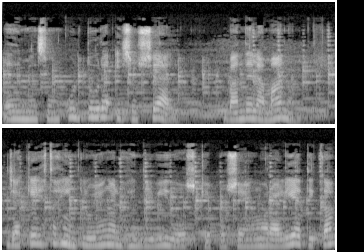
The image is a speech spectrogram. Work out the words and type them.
La dimensión cultura y social van de la mano, ya que éstas incluyen a los individuos que poseen moral y ética,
